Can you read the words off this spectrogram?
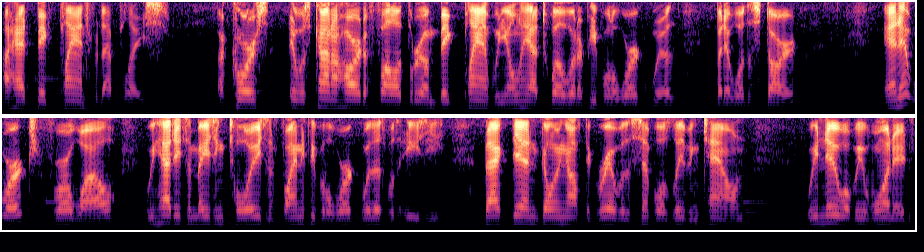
I had big plans for that place. Of course, it was kinda hard to follow through on big plans when you only had 12 other people to work with, but it was a start. And it worked, for a while. We had these amazing toys and finding people to work with us was easy. Back then, going off the grid was as simple as leaving town. We knew what we wanted,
